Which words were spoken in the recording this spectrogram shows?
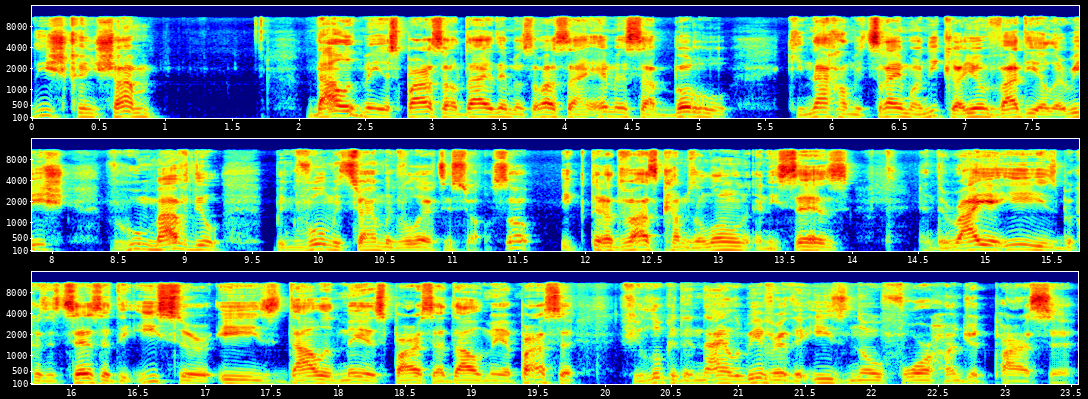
לישכן שם דלת מי אספרס על דיידם מסורס האמס הברור כי נחל מצרים הוא הנקרא היום ואדי אל הריש, והוא מבדיל בגבול מצרים לגבול ארץ ישראל. So, Iktar comes alone and he says, and the raya is because it says that the Isur is Dalad Meas Parsa, Dalad Mea Parsa. if you look at the Nile River, there is no 400 Parsa.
